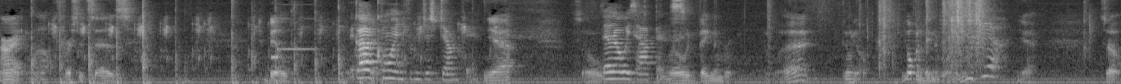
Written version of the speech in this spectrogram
All right. Well, first it says to build. I got a coin from just jumping. Yeah. So That always happens. road big number. What? Didn't we open? You opened big number one, didn't you? Yeah. Yeah. So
